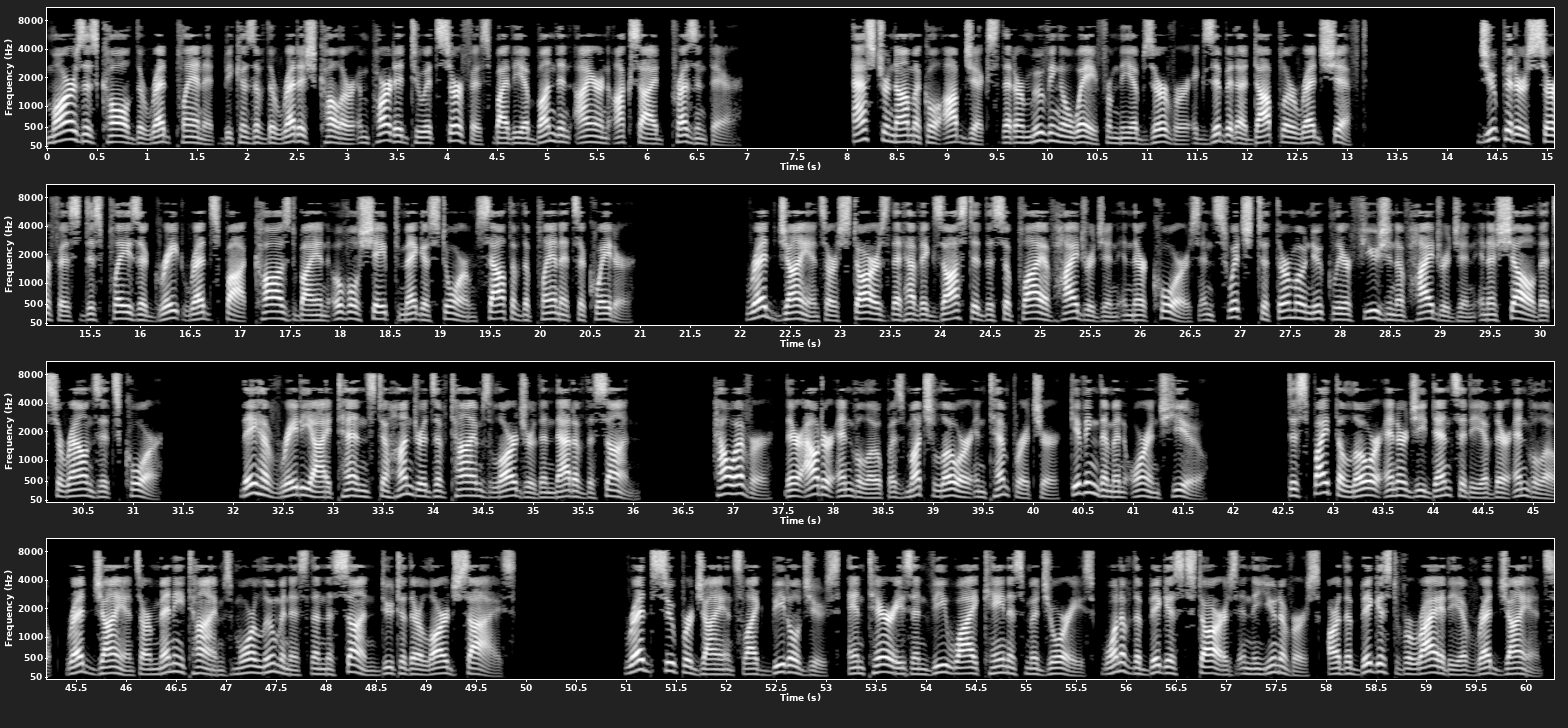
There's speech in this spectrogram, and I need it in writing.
Mars is called the red planet because of the reddish color imparted to its surface by the abundant iron oxide present there. Astronomical objects that are moving away from the observer exhibit a Doppler red shift. Jupiter's surface displays a great red spot caused by an oval-shaped megastorm south of the planet's equator. Red giants are stars that have exhausted the supply of hydrogen in their cores and switched to thermonuclear fusion of hydrogen in a shell that surrounds its core. They have radii tens to hundreds of times larger than that of the Sun. However, their outer envelope is much lower in temperature, giving them an orange hue. Despite the lower energy density of their envelope, red giants are many times more luminous than the Sun due to their large size. Red supergiants like Betelgeuse, Antares and VY Canis Majoris, one of the biggest stars in the universe, are the biggest variety of red giants.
